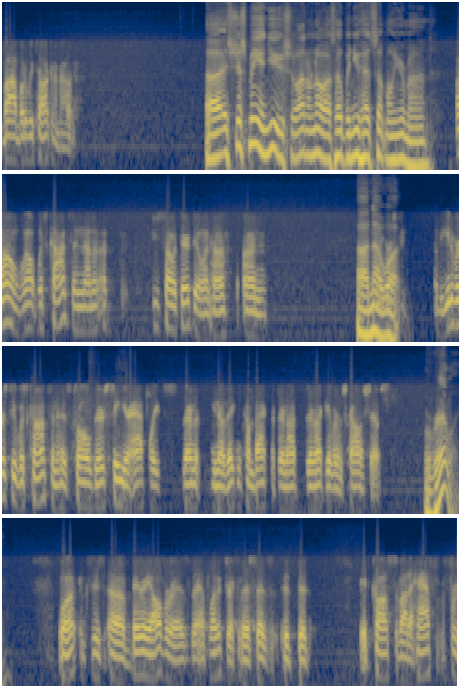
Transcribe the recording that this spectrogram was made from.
Bob, what are we talking about? Uh, it's just me and you, so I don't know. I was hoping you had something on your mind. Oh well, Wisconsin. I don't, you saw what they're doing, huh? On uh, no, what? The University of Wisconsin has told their senior athletes they're not, you know they can come back, but they're not they're not giving them scholarships. Really? Well, it's, uh, Barry Alvarez, the athletic director there, says it, that it costs about a half for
